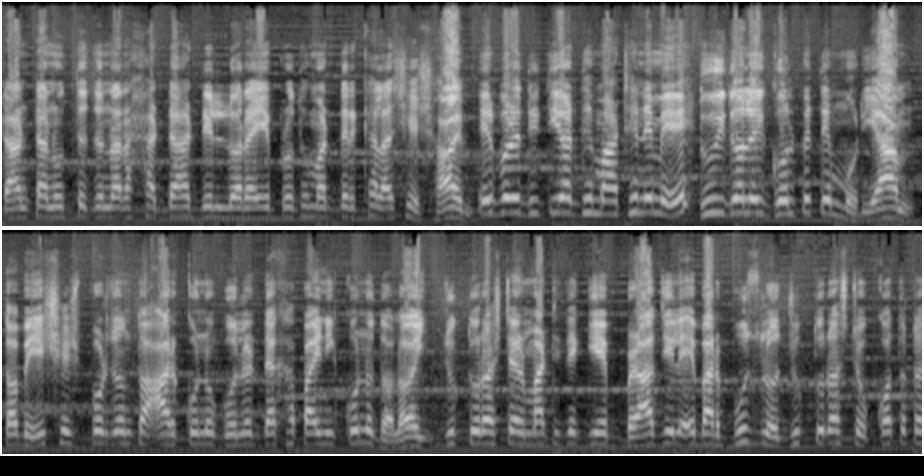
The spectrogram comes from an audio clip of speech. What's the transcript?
টান টান উত্তেজনার হাড্ডাহাড্ডির লড়াইয়ে প্রথমার্ধের খেলা শেষ হয়। এরপরে দ্বিতীয়ার্ধে মাঠে নেমে দুই দলই গোল পেতে মরিয়াম তবে শেষ পর্যন্ত আর কোনো গোলের দেখা পায়নি কোনো দলই। যুক্তরাষ্ট্রের মাটিতে গিয়ে ব্রাজিল এবার বুঝলো যুক্তরাষ্ট্র কতটা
